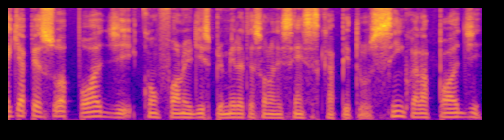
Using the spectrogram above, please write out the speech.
é que a pessoa pode, conforme diz 1 Tessalonicenses capítulo 5, ela pode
